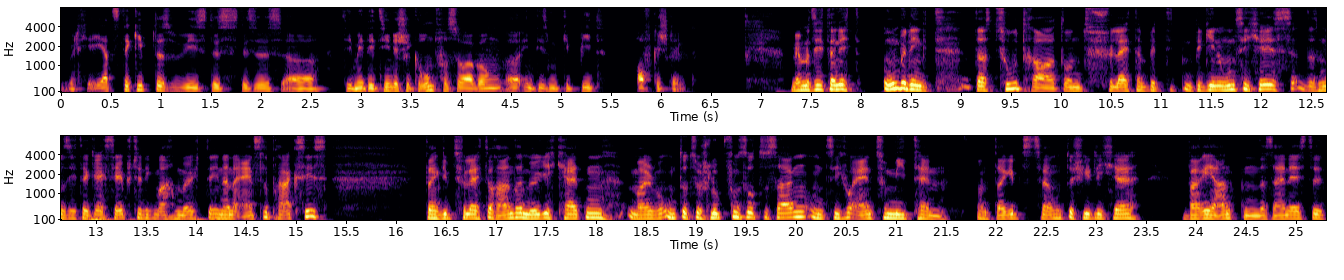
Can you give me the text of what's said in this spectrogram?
Welche Ärzte gibt es? Wie ist das, dieses, äh, die medizinische Grundversorgung äh, in diesem Gebiet aufgestellt? Wenn man sich da nicht unbedingt das zutraut und vielleicht am Beginn unsicher ist, dass man sich da gleich selbstständig machen möchte in einer Einzelpraxis, dann gibt es vielleicht auch andere Möglichkeiten, mal unterzuschlupfen sozusagen und sich wo einzumieten. Und da gibt es zwei unterschiedliche Varianten. Das eine ist, äh,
